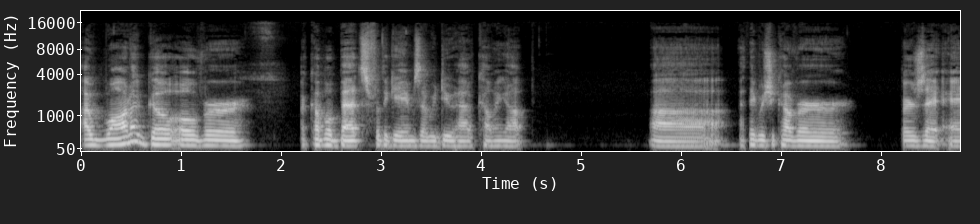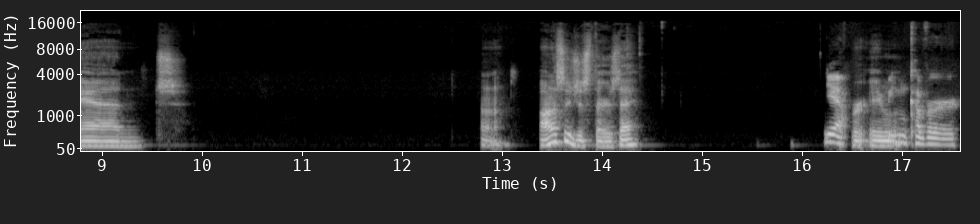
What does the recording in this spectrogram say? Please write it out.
I want to go over a couple bets for the games that we do have coming up. Uh, I think we should cover Thursday and I don't know. Honestly, just Thursday. Yeah, We're able. we can cover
